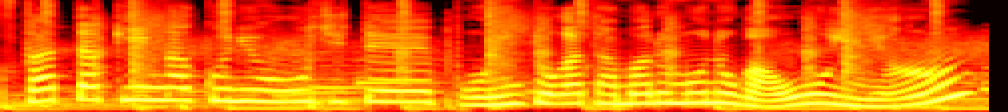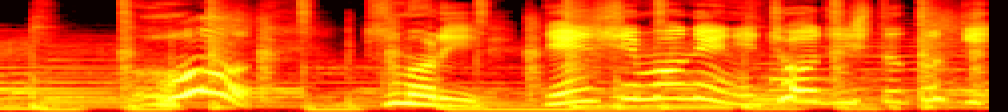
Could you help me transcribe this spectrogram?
使った金額に応じてポイントが貯まるものが多いにゃん。つまり電子マネーにチャージした時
